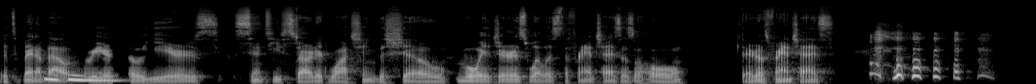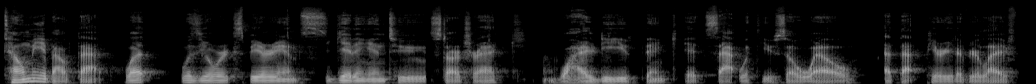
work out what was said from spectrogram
It's been about three or Mhm. so years since you started watching the show Voyager as well as the franchise as a whole. There goes franchise. Tell me about that. What was your experience getting into Star Trek? Why do you think it sat with you so well at that period of your life?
